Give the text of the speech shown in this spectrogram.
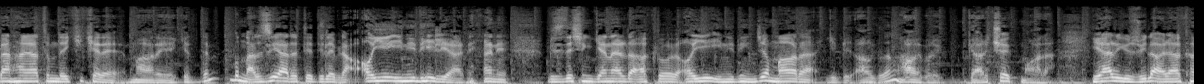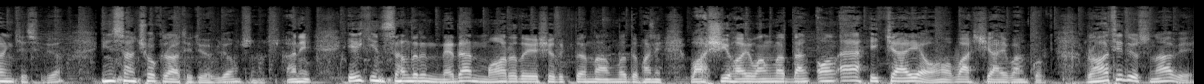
ben hayatımda iki kere mağaraya girdim. Bunlar ziyaret edilebilir. Ayı ini değil yani. Hani bizde şimdi genelde aklı ayı ini deyince mağara gibi algılanır. Hayır böyle gerçek mağara. Yeryüzüyle alakan kesiliyor. İnsan çok rahat ediyor biliyor musunuz? Hani ilk insanların neden mağarada yaşadıklarını anladım. Hani vahşi hayvanlardan on eh hikaye o vahşi hayvan kork. Rahat ediyorsun abi.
